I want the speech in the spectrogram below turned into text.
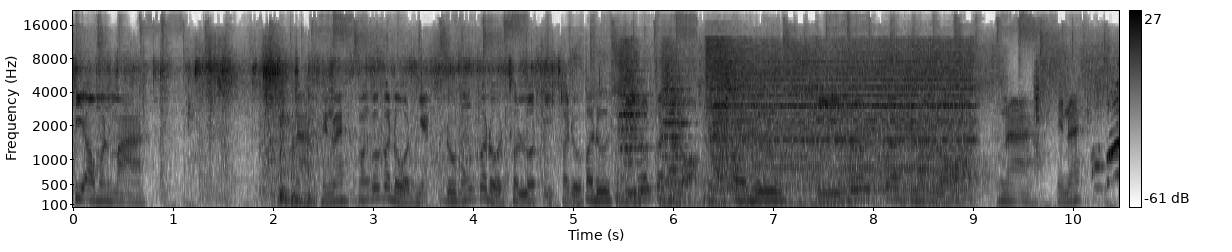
ที่เอามันมาน่ะเห็นไหมมันก็กระโดดเงี้ยดูมันก็กระโดดชนรถอีกคอยดูคอยดูสีรถก็ถลอกคอยดูสีรถก็ถลอกน่ะเห็นไหมโอ้พ่อ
